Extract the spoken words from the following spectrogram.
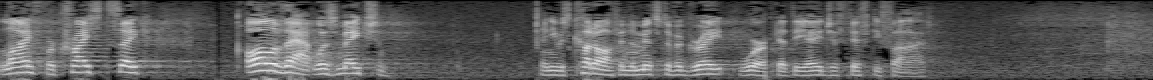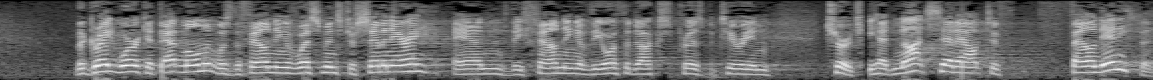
life for Christ's sake. All of that was Machen. And he was cut off in the midst of a great work at the age of 55. The great work at that moment was the founding of Westminster Seminary and the founding of the Orthodox Presbyterian Church. He had not set out to found anything.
